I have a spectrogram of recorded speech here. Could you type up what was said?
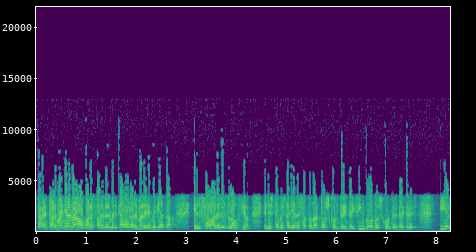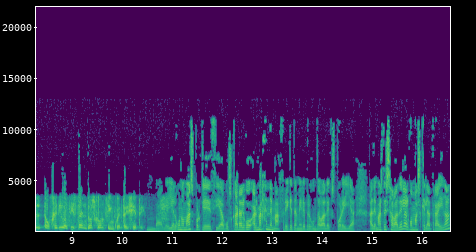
para entrar mañana o para estar en el mercado ahora de manera inmediata, el Sabadell es la opción. El stop estaría en esa zona 2,35, 2,33 y el objetivo alcista en 2,57. Vale, ¿y alguno más? Porque decía buscar algo al margen de Mafre, que también le preguntaba Alex por ella. Además de Sabadell, ¿algo más que la traiga?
